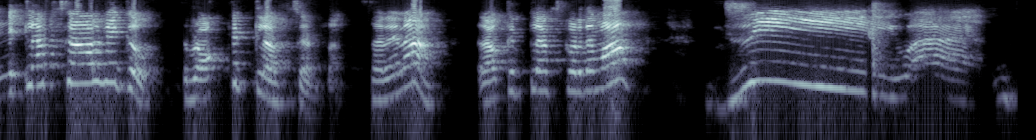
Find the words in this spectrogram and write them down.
ఏ క్లాప్స్ కావాలి మీకు? రాకెట్ క్లాప్స్ కడతాం సరేనా? రాకెట్ క్లాప్స్ కొడదామా? జీ వన్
